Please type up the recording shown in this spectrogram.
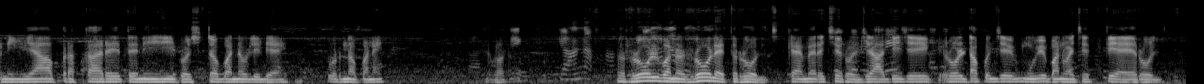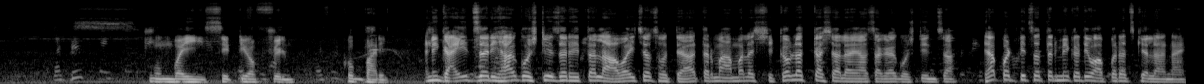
आणि या प्रकारे त्यांनी ही गोष्ट बनवलेली आहे पूर्णपणे. बघ. रोल बनव रोल आहेत रोल. कॅमेऱ्याचे रोल जे आधी जे रोल टाकून जे मूवी बनवायचे ते आहे role. Mumbai city of film खूप भारी. आणि गाईत जर ह्या गोष्टी जर इथं लावायच्याच होत्या तर मग आम्हाला शिकवलात कशाला ह्या सगळ्या गोष्टींचा? ह्या पट्टीचा तर मी कधी वापरच केला नाही.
